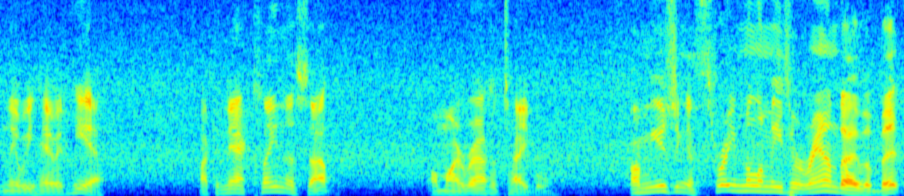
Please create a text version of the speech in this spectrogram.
And there we have it here. I can now clean this up on my router table. I'm using a 3mm round over bit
